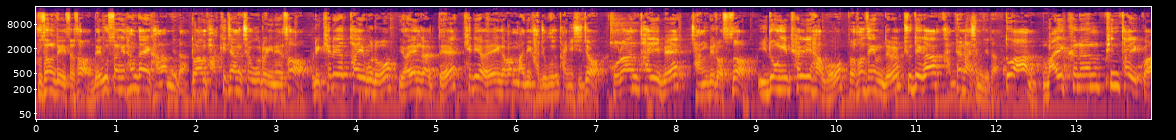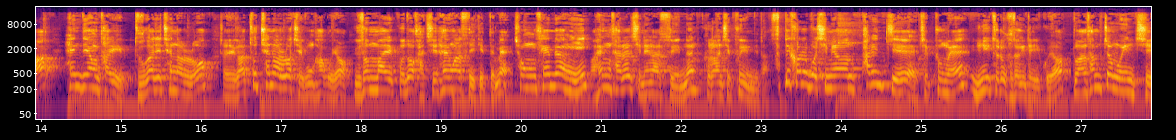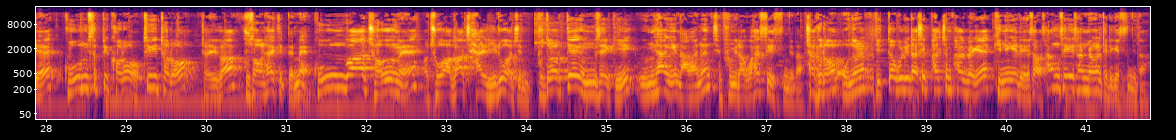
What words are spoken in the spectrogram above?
구성되어 있어서 내구성이 상당히 강합니다. 또한 바퀴 장착으로 인해서 우리 캐리어 타입으로 여행 갈 때 캐리어 여행 가방 많이 가지고 다니시죠? 그러한 타입의 장비로서 이동이 편리하고 또 선생님들 휴대가 간편하십니다. 또한 마이크는 핀 타입과 핸드형 타입 두 가지 채널로 저희가 투 채널로 제공하고요. 유선 마이크도 같이 사용할 수 있기 때문에 총 3명이 행사를 진행할 수 있는 그러한 제품입니다. 스피커를 보시면 8인치의 제품의 유니트로 구성이 되어 있고요. 또한 3.5인치의 고음 스피커로 트위터로 저희가 구성을 했기 때문에 고음과 저음의 조화가 잘 이루어진 부드럽게 음색이 음향이 나가는 제품이라고 할 수 있습니다. 자 그럼 오늘 DW-8800의 기능에 대해서 상세히 설명을 드리겠습니다.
